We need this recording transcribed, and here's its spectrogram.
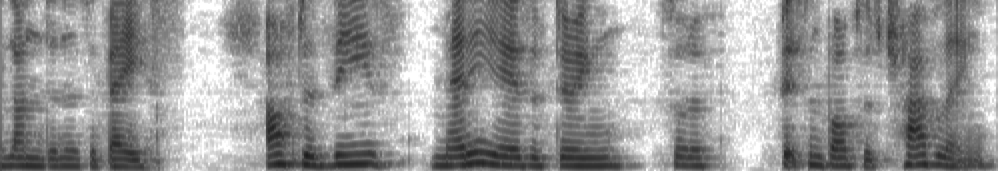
London as a base. After these many years of doing sort of bits and bobs of traveling,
